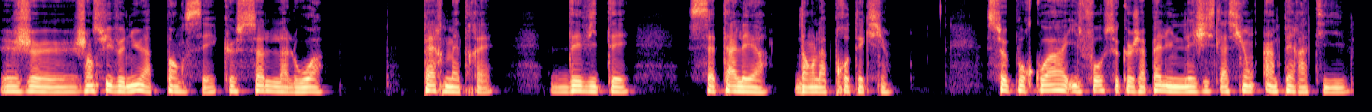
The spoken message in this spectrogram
j'en suis venu à penser que seule la loi permettrait d'éviter cet aléa dans la protection. Ce pourquoi il faut ce que j'appelle une législation impérative,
